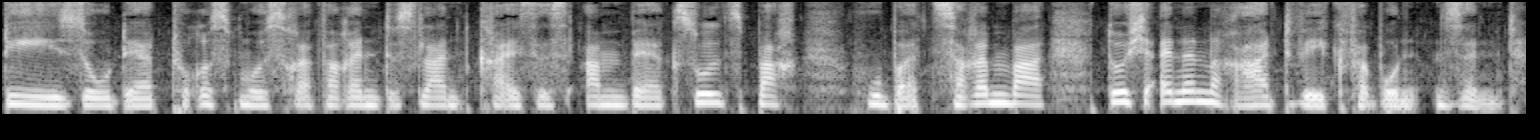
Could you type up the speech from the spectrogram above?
die, so der Tourismusreferent des Landkreises Amberg-Sulzbach, Hubert Zaremba, durch einen Radweg verbunden sind.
